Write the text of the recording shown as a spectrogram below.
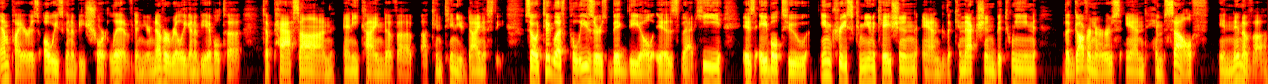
empire is always going to be short lived, and you're never really going to be able to to pass on any kind of a, a continued dynasty. So Tiglath-Pileser's big deal is that he is able to increase communication and the connection between the governors and himself in Nineveh,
